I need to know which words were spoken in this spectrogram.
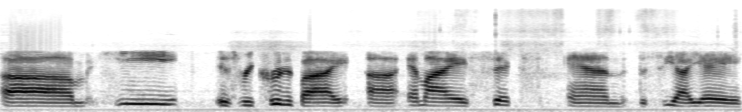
Um, he is recruited by uh, MI6 and the CIA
